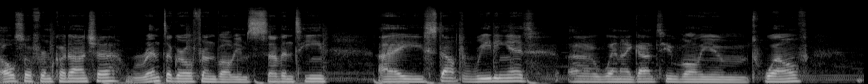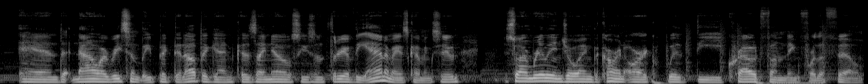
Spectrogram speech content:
Also from kodansha rent a girlfriend volume 17 I stopped reading it uh, when I got to volume 12, and now I recently picked it up again because I know season 3 of the anime is coming soon. So I'm really enjoying the current arc with the crowdfunding for the film.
